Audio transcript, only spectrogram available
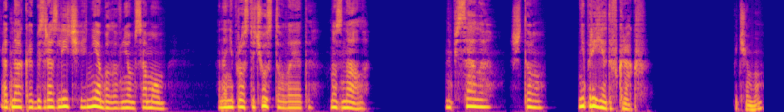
Однако безразличия не было в нем самом — она не просто чувствовала это, но знала. Написала, что не приеду в Краков. Почему?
